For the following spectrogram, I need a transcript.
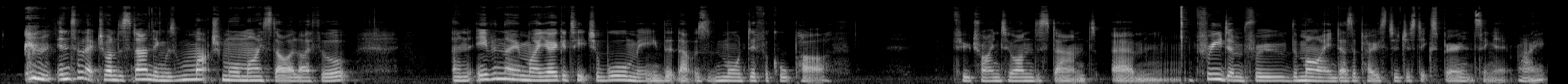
intellectual understanding was much more my style, I thought. And even though my yoga teacher warned me that that was a more difficult path through trying to understand um, freedom through the mind as opposed to just experiencing it, right?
